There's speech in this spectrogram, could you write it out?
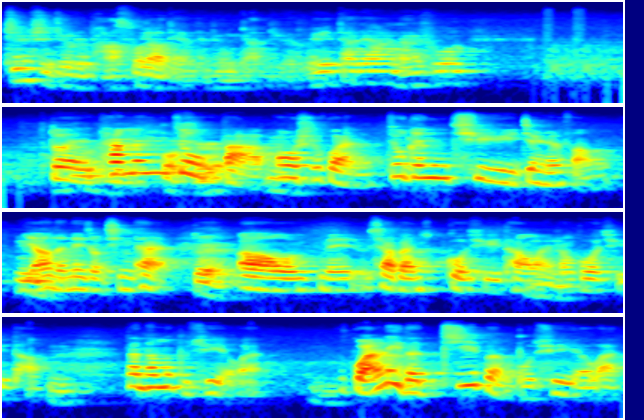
真是就是爬塑料点的那种感觉，所以大家来说，对他们就把嗯。报时馆就跟去健身房一样的那种心态。对，啊，我每下班过去一趟，晚上嗯。过去一趟，嗯。但他们不去野外，管理的基本不去野外，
